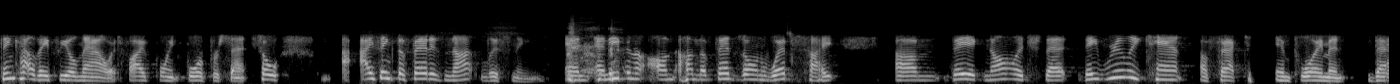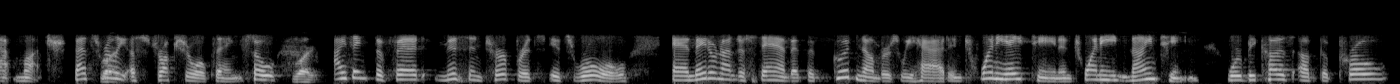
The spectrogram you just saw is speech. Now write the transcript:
Think how they feel now at 5.4 percent. So I think the Fed is not listening, and and even on on the Fed's own website, um, they acknowledge that they really can't affect employment that much. That's really right. a structural thing. So right. I think the Fed misinterprets its role and they don't understand that the good numbers we had in 2018 and 2019 were because of the pro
